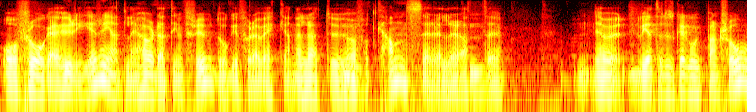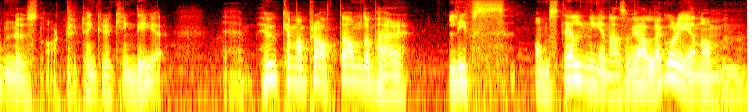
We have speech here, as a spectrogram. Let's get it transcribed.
och fråga hur är det egentligen? Jag hörde att din fru dog i förra veckan eller att du Mm. har fått cancer eller att eh, jag vet att du ska gå i pension nu snart. Hur tänker du kring det? Eh, hur kan man prata om de här livsomställningarna som vi alla går igenom Mm.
